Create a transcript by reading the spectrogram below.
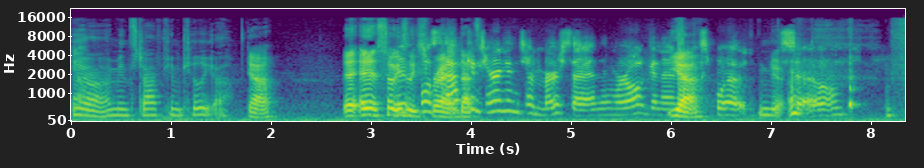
Yeah, I mean, staph can kill you. Yeah. and and it's so easily well, spread. Staph That's can turn into MRSA, and then we're all gonna Yeah. explode. Yeah. So,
